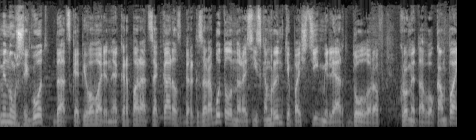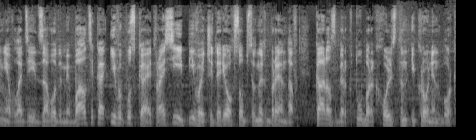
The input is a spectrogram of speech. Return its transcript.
минувший год датская пивоваренная корпорация «Карлсберг» заработала на российском рынке почти миллиард долларов. Кроме того, компания владеет заводами «Балтика» и выпускает в России пиво четырех собственных брендов – «Карлсберг», «Туборг», «Хольстен» и «Кроненбург».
